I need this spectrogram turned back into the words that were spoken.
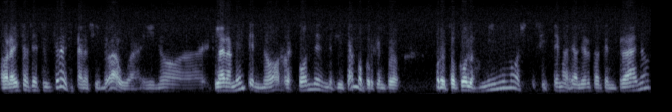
Ahora, esas estructuras están haciendo agua y no claramente no responden, necesitamos, por ejemplo, protocolos mínimos, sistemas de alerta temprano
